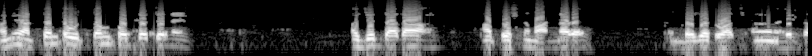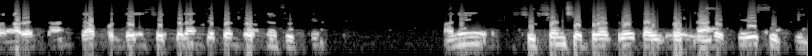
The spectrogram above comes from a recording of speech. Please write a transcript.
आणि अत्यंत उत्तम पद्धतीने अजितदादा हा प्रश्न मांडणार आहे. बजेट वाच हे करणार आहेत. आणि त्या पद्धतीने शेतकऱ्यांचे पण प्रश्न सुटतील. आणि शिक्षण क्षेत्रातले काही प्रश्न आहेत ते सुटतील.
